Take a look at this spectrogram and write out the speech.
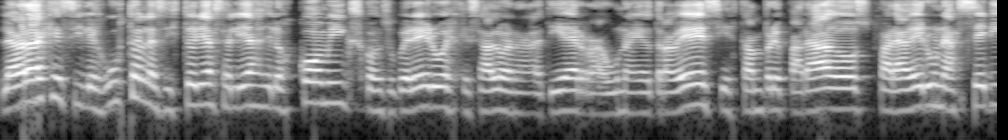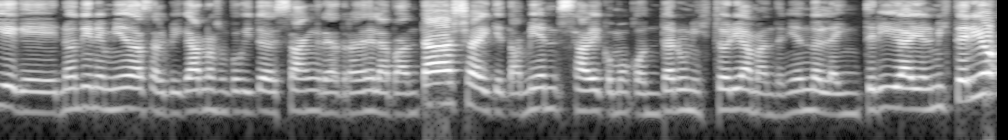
La verdad es que si les gustan las historias salidas de los cómics con superhéroes que salvan a la Tierra una y otra vez y están preparados para ver una serie que no tiene miedo a salpicarnos un poquito de sangre a través de la pantalla y que también sabe cómo contar una historia manteniendo la intriga y el misterio,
